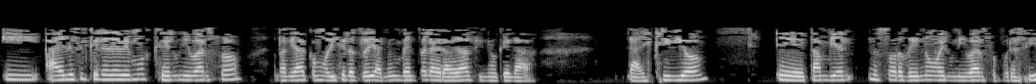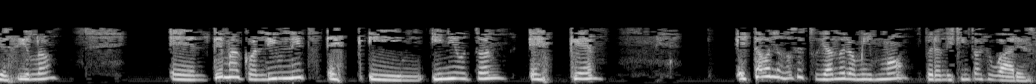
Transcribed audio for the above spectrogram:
Y a él es el que le debemos que el universo, en realidad, como dije el otro día, no inventó la gravedad, sino que la, la describió eh, también nos ordenó el universo, por así decirlo. El tema con Leibniz y, Newton es que estaban los dos estudiando lo mismo, pero en distintos lugares.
